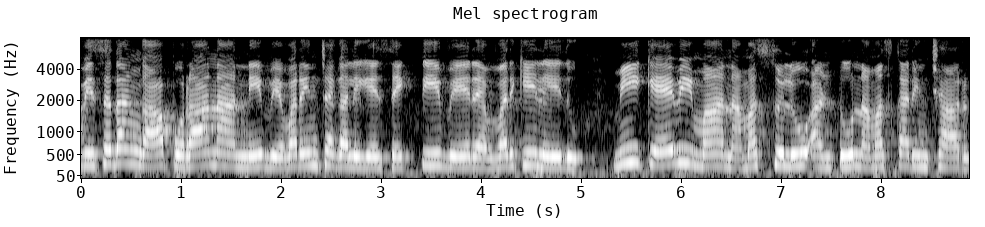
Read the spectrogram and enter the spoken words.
విశదంగా పురాణాన్ని వివరించగలిగే శక్తి వేరెవ్వరికీ లేదు. మీకేవి మా నమస్సులు అంటూ నమస్కరించారు.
